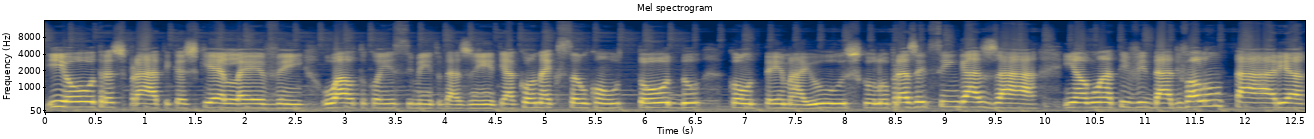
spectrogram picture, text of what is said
e outras práticas que elevem o autoconhecimento da gente, a conexão com o todo, com T maiúsculo, para a gente se engajar em alguma atividade voluntária,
